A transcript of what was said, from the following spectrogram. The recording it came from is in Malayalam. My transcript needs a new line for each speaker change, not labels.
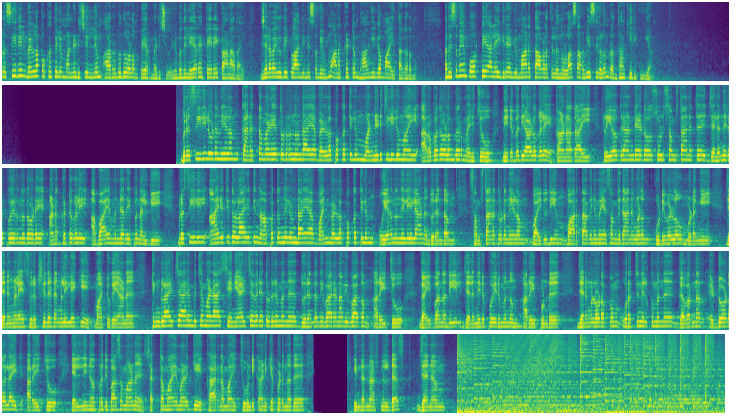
ബ്രസീലിൽ വെള്ളപ്പൊക്കത്തിലും മണ്ണിടിച്ചിലിലും അറുപതോളം പേർ മരിച്ചു. എഴുപതിലേറെ പേരെ കാണാതായി. ജലവൈദ്യുതി പ്ലാന്റിന് സമീപം അണക്കെട്ടും ഭാഗികമായി തകർന്നു. അതേസമയം പോർട്ട് അലേഗ്ര വിമാനത്താവളത്തിൽ നിന്നുള്ള സർവീസുകളും റദ്ദാക്കിയിരിക്കുകയാണ്.
ബ്രസീലിലുടനീളം കനത്ത മഴയെ തുടർന്നുണ്ടായ വെള്ളപ്പൊക്കത്തിലും മണ്ണിടിച്ചിലിലുമായി അറുപതോളം പേർ മരിച്ചു. നിരവധി ആളുകളെ കാണാതായി. റിയോ ഗ്രാൻഡേഡോ സുൾ സംസ്ഥാനത്ത് ജലനിരപ്പ് ഉയർന്നതോടെ അണക്കെട്ടുകളിൽ അപായ മുന്നറിയിപ്പ് നൽകി. ബ്രസീലിൽ ആയിരത്തി തൊള്ളായിരത്തി നാൽപ്പത്തൊന്നിലുണ്ടായ വൻ വെള്ളപ്പൊക്കത്തിലും ഉയർന്ന നിലയിലാണ് ദുരന്തം. സംസ്ഥാനത്തുടനീളം വൈദ്യുതിയും വാർത്താവിനിമയ സംവിധാനങ്ങളും കുടിവെള്ളവും മുടങ്ങി. ജനങ്ങളെ സുരക്ഷിതയിടങ്ങളിലേക്ക് മാറ്റുകയാണ്. തിങ്കളാഴ്ച ആരംഭിച്ച മഴ ശനിയാഴ്ച വരെ തുടരുമെന്ന് ദുരന്ത നിവാരണ വിഭാഗം അറിയിച്ചു. ഗൈബ നദിയിൽ ജലനിരപ്പ് ഉയരുമെന്നും അറിയിപ്പുണ്ട്. ജനങ്ങളോടൊപ്പം ഉറച്ചു നിൽക്കുമെന്ന് ഗവർണർ എഡ്വാർഡോലൈറ്റ് അറിയിച്ചു. എൽനിനോ പ്രതിഭാസമാണ് ശക്തമായ മഴയ്ക്ക് കാരണമായി ചൂണ്ടിക്കാണിക്കപ്പെടുന്നത്. ഇന്റർനാഷണൽ ഡെസ്ക് ജനം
